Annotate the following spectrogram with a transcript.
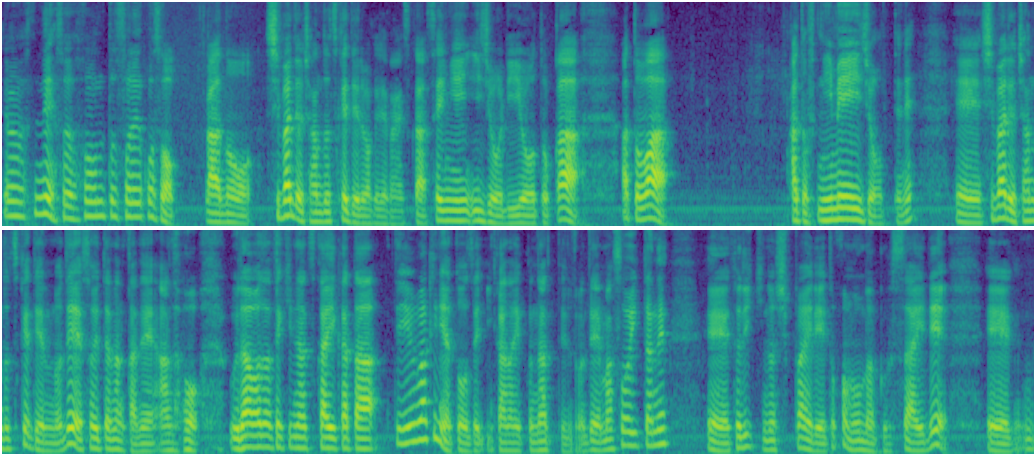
でもね、それ、本当それこそ、あの、縛りをちゃんとつけてるわけじゃないですか。1000円以上利用とか、あとは、あと2名以上ってね、えー、縛りをちゃんとつけているので、そういったなんかね、あの、裏技的な使い方っていうわけには当然いかないくなっているので、まあそういったね、えー、取引の失敗例とかもうまく塞いで、えー、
